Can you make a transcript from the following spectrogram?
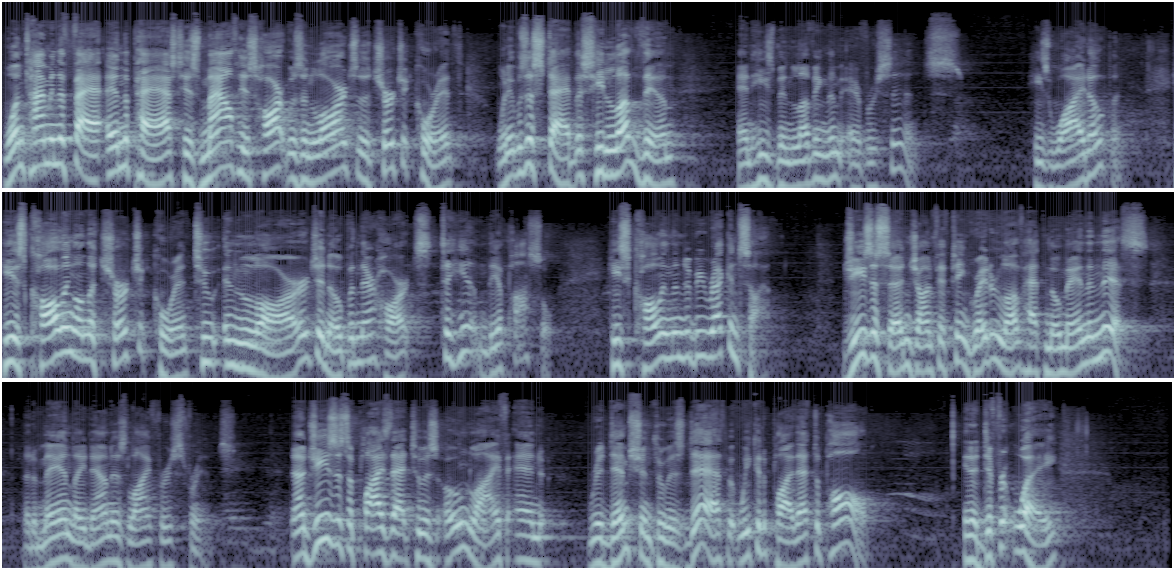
One time in the, fa- in the past, his mouth, his heart was enlarged to the church at Corinth. When it was established, he loved them, and he's been loving them ever since. He's wide open. He is calling on the church at Corinth to enlarge and open their hearts to him, the apostle. He's calling them to be reconciled. Jesus said in John 15, Greater love hath no man than this, that a man lay down his life for his friends. Now, Jesus applies that to his own life and redemption through his death, but we could apply that to Paul. in a different way,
